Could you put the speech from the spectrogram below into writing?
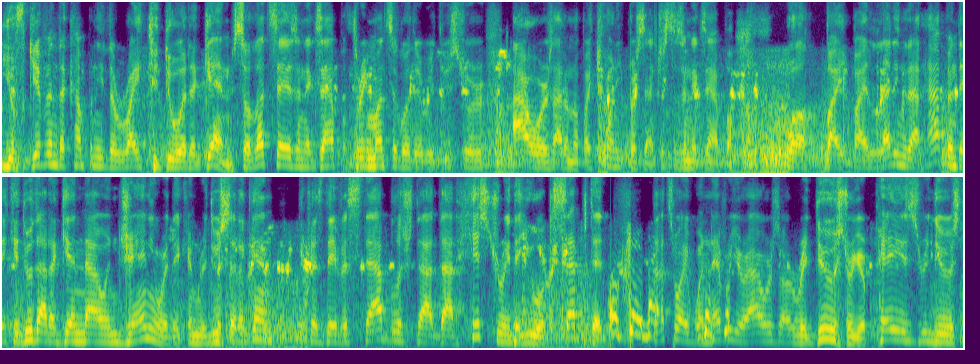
you've given the company the right to do it again. So let's say as an example, three months ago they reduced your hours, I don't know, by twenty percent, just as an example. Well, by by letting that happen, they can do that again now in January. They can reduce it again because they've established that that history that you accepted. Okay, that's why whenever your hours are reduced or your pay is reduced,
